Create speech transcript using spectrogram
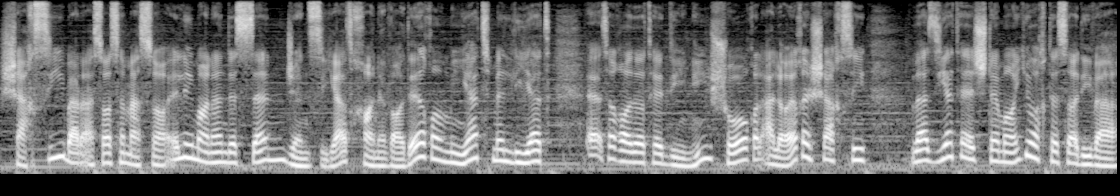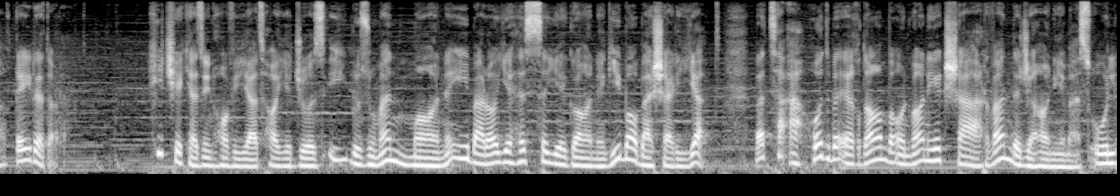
شخصی بر اساس مسائلی مانند سن، جنسیت، خانواده، قومیت، ملیت، اعتقادات دینی، شغل، علایق شخصی، وضعیت اجتماعی و اقتصادی و غیره دارد. هیچ یک از این هویت های جزئی لزوما مانعی برای حس یگانگی با بشریت و تعهد به اقدام به عنوان یک شهروند جهانی مسئول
